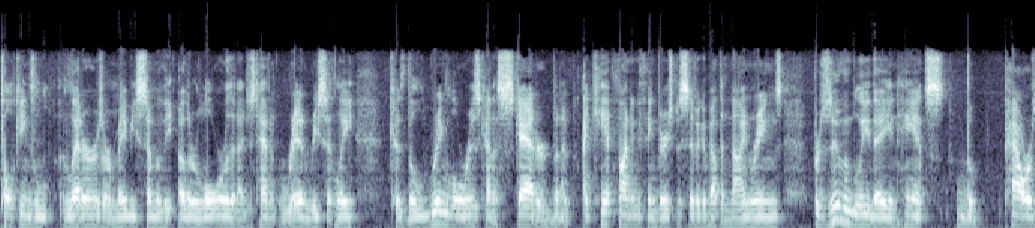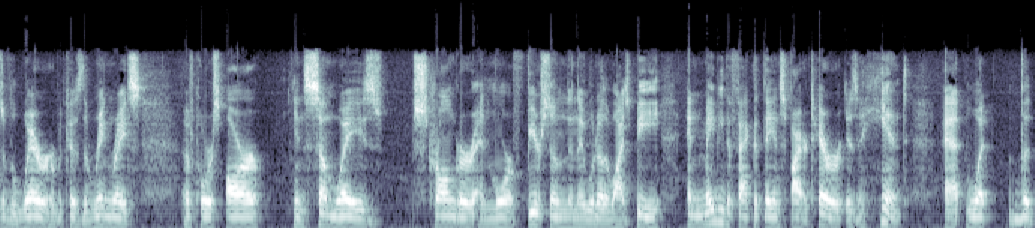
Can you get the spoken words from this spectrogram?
Tolkien's letters, or maybe some of the other lore that I just haven't read recently, because the ring lore is kind of scattered. But I, I can't find anything very specific about the nine rings. Presumably, they enhance the powers of the wearer because the Ringwraiths, of course, are in some ways stronger and more fearsome than they would otherwise be. And maybe the fact that they inspire terror is a hint at what the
